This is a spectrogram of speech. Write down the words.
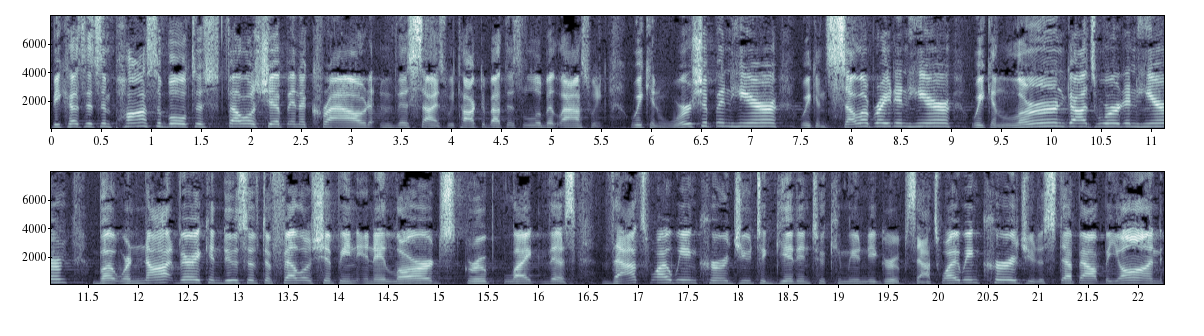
Because it's impossible to fellowship in a crowd this size. We talked about this a little bit last week. We can worship in here, we can celebrate in here, we can learn God's word in here, but we're not very conducive to fellowshipping in a large group like this. That's why we encourage you to get into community groups. That's why we encourage you to step out beyond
